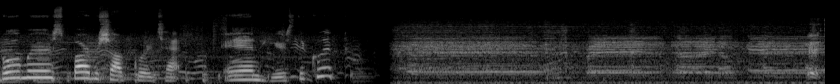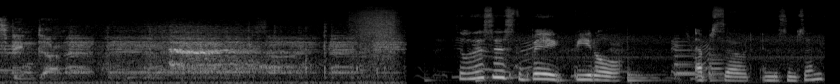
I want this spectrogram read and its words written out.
Homer's Barbershop Quartet. And here's the clip. It's been done. So this is the big Beatle episode in The Simpsons.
